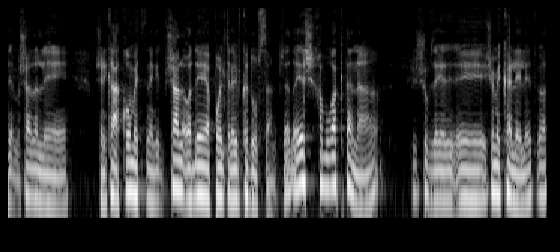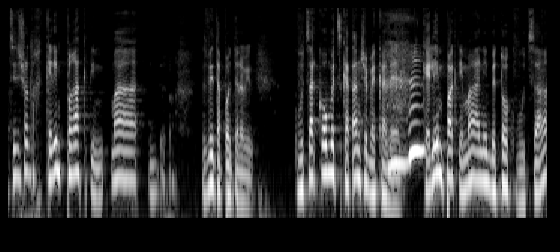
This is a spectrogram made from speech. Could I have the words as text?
למשל על, שנקרא הקומץ נגד, למשל אוהדי הפועל תל אביב כדורסל, בסדר? יש חבורה קטנה, שוב, זה אה, שמקללת, ורציתי לשאול אותך כלים פרקטיים, מה, עזבי את הפועל תל אביב, קבוצה קומץ קטן שמקלל, כלים פרקטיים, מה אני בתור קבוצה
